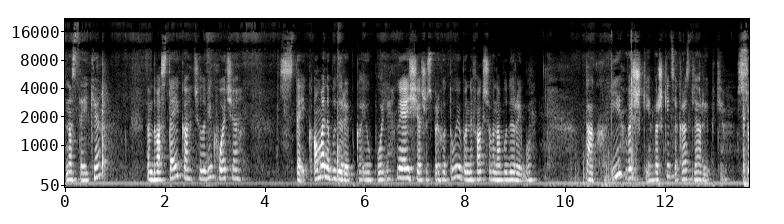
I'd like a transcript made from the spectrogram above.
на стейки. Там два стейка. Чоловік хоче стейк. А у мене буде рибка і у полі. Ну, я ще щось приготую, бо не факт, що вона буде рибу. Так, і вершки. Вершки це якраз для рибки. Все,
